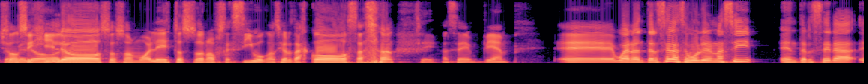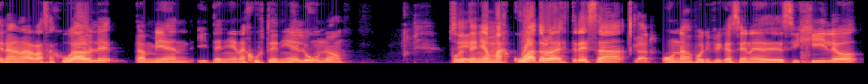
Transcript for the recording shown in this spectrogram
son sigilosos, son molestos, son obsesivos con ciertas cosas, son, Sí. Así, bien. Eh, bueno, en tercera se volvieron así. En tercera eran una raza jugable también y tenían ajuste de nivel 1. Porque Sí, tenían claro. más 4 de destreza, Claro. unas bonificaciones de sigilo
